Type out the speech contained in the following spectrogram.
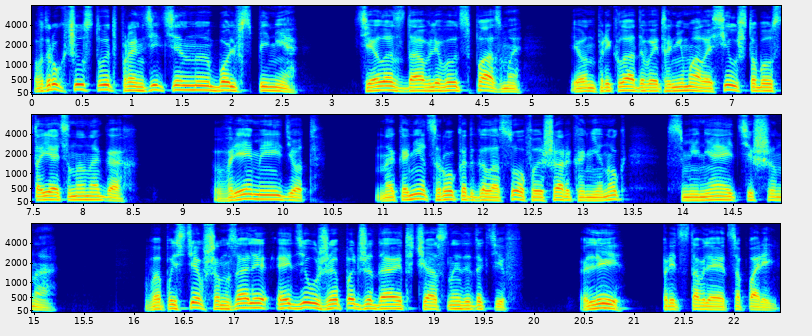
вдруг чувствует пронзительную боль в спине. Тело сдавливают спазмы, и он прикладывает немало сил, чтобы устоять на ногах. Время идет. Наконец рокот голосов и шарканье ног сменяет тишина. В опустевшем зале Эдди уже поджидает частный детектив. «Ли», — представляется парень.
